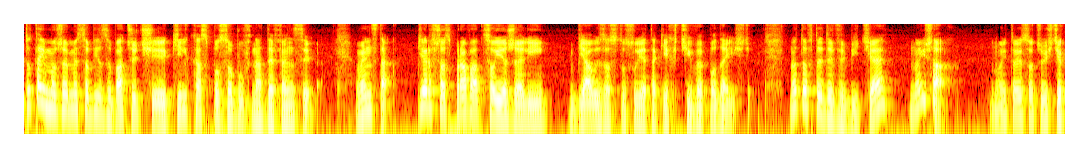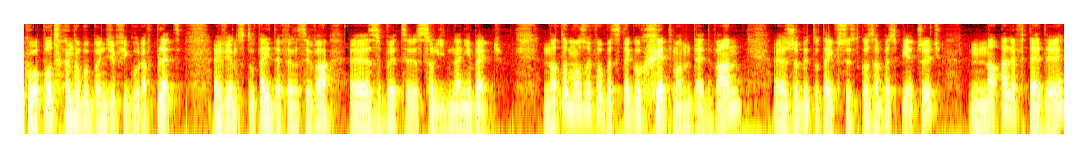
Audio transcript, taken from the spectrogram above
Tutaj możemy sobie zobaczyć kilka sposobów na defensywę. Więc tak, pierwsza sprawa, co jeżeli biały zastosuje takie chciwe podejście? No to wtedy wybicie, no i szach. No i to jest oczywiście kłopot, no bo będzie figura w plecy, więc tutaj defensywa e, zbyt solidna nie będzie. No to może wobec tego hetman d2, e, żeby tutaj wszystko zabezpieczyć, no ale wtedy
